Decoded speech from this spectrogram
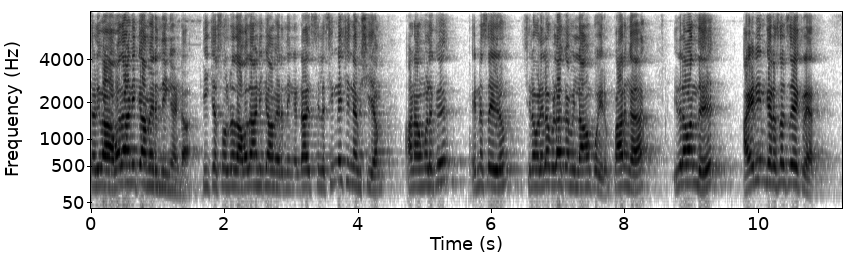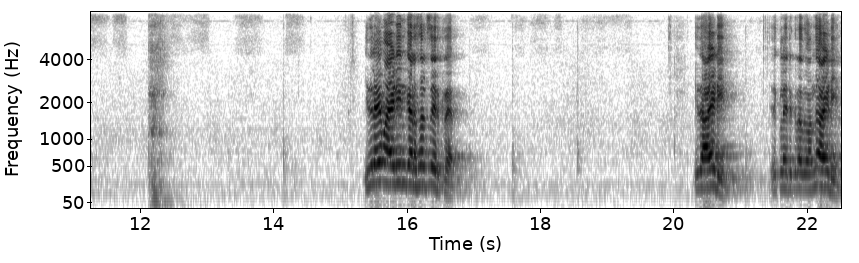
தெளிவாக அவதானிக்காமல் இருந்தீங்கண்டா. டீச்சர் சொல்கிறது அவதானிக்காமல் இருந்தீங்கண்டா. சில சின்ன சின்ன விஷயம். ஆனால் அவங்களுக்கு என்ன செய்யும்? சில வேளையில விளக்கம் இல்லாமல் போயிடும் பாருங்கள் இதில் வந்து அயடின் கரசல் சேர்க்கிறார். இதுலையும் அயடின் கரைசல் இருக்கிறார். இது அயடின் இதுக்குள்ள இருக்கிறது வந்து அயடின்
